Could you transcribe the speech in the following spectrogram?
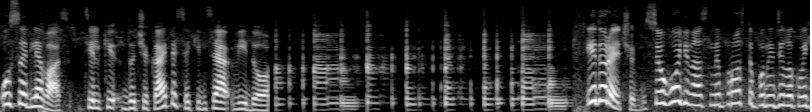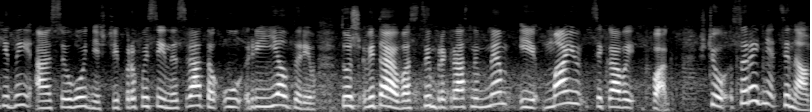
Усе для вас. Тільки дочекайтеся кінця відео. І до речі, сьогодні у нас не просто понеділок вихідний, а сьогодні ще й професійне свято у рієлторів. Тож вітаю вас з цим прекрасним днем і маю цікавий факт, що середня ціна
